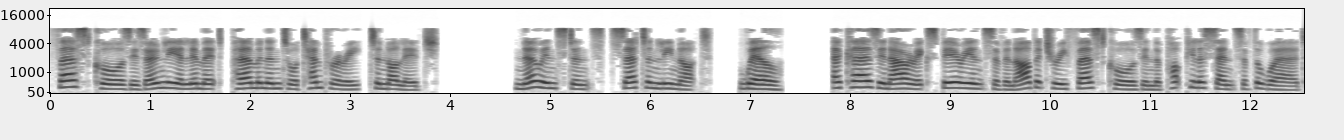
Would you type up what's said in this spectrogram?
First cause is only a limit, permanent or temporary, to knowledge. No instance, certainly not will, occurs in our experience of an arbitrary first cause in the popular sense of the word.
